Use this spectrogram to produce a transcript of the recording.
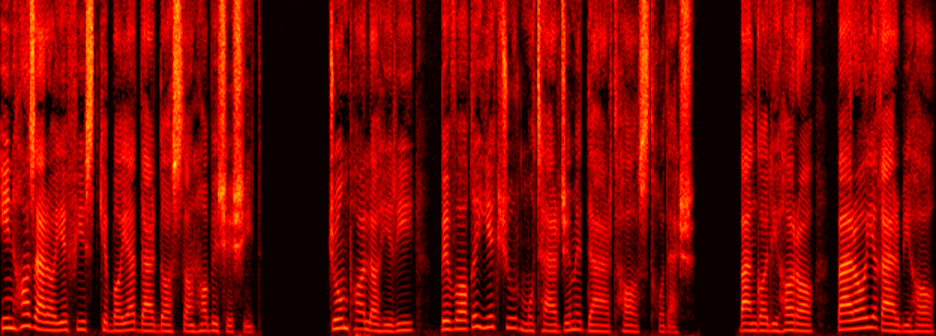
اینها ظرایفی است که باید در داستانها بچشید. جنپا لاهیری به واقع یک جور مترجم درد هاست خودش. بنگالی ها را برای غربی ها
